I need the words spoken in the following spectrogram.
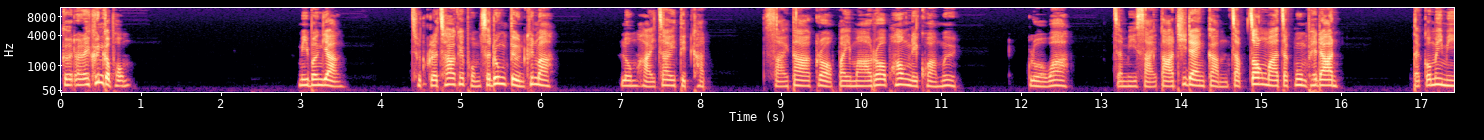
เกิดอะไรขึ้นกับผม มีบางอย่างฉุดกระชากให้ผมสะดุ้งตื่นขึ้นมา ลมหายใจติดขัด สายตากรอกไปมารอบห้องในความมืด กลัวว่าจะมีสายตาที่แดงก่ำจับจ้องมาจากมุมเพดาน แต่ก็ไม่มี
